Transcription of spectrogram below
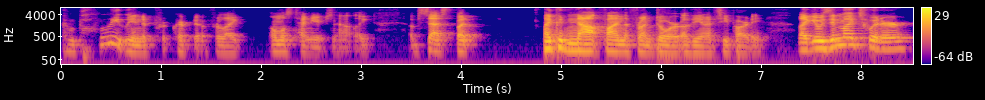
completely into crypto for like almost ten years now, like obsessed. But I could not find the front door of the NFT party. Like it was in my Twitter.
